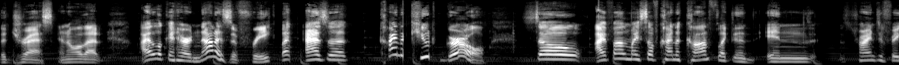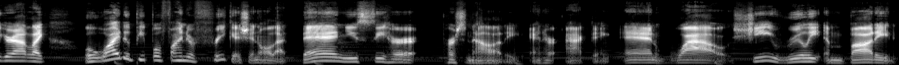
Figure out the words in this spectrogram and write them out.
the dress, and all that, I look at her not as a freak, but as a kind of cute girl. So I found myself kind of conflicted in trying to figure out, like, well, why do people find her freakish and all that? Then you see her personality and her acting, and wow, she really embodied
